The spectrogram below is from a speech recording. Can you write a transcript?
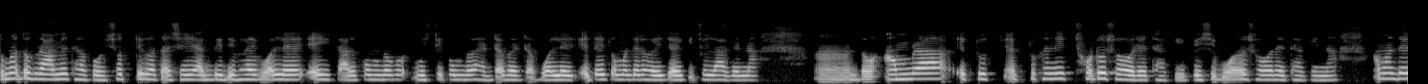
তোমরা তো গ্রামে থাকো, সত্যি কথা। সেই এক দিদি ভাই বলে, এই চাল কুমড়ো, মিষ্টি কুমড়ো হ্যাড্ডা ফ্যাড্ডা বলে, এতেই তোমাদের হয়ে যায়, কিছু লাগে না। তো আমরা একটু, একটুখানি ছোট শহরে থাকি, বেশি বড় শহরে থাকি না। আমাদের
